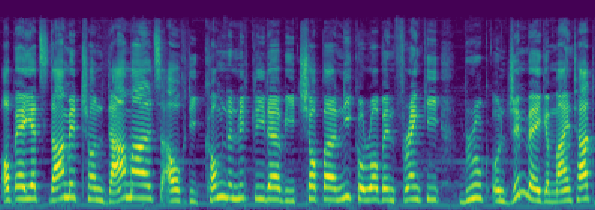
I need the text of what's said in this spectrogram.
Ob er jetzt damit schon damals auch die kommenden Mitglieder wie Chopper, Nico Robin, Frankie, Brooke und Jimbei gemeint hat,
